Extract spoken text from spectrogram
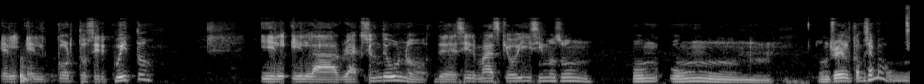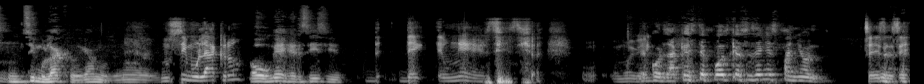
el, el, cortocircuito y, y, la reacción de uno de decir, más que hoy hicimos un, un, un, un drill, ¿cómo se llama? Un, simulacro, digamos. Un simulacro. O un ejercicio. De, un ejercicio. Muy bien. Recordad que este podcast es en español. Sí, sí, sí.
